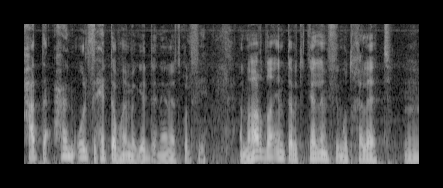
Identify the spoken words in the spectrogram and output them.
حتى هنقول في حتة مهمة جدا يعني ندخل فيها النهارده أنت بتتكلم في مدخلات مم.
